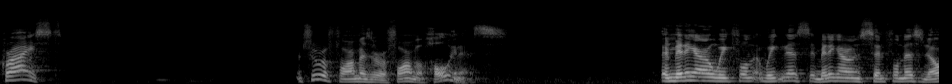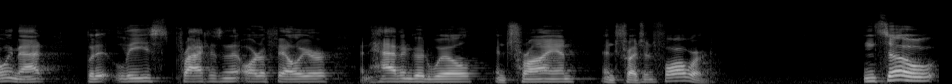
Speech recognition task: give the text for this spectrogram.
Christ. A true reform is a reform of holiness. Admitting our own weakness, admitting our own sinfulness, knowing that, but at least practicing that art of failure and having goodwill and trying and trudging forward. And so,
